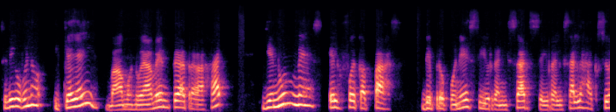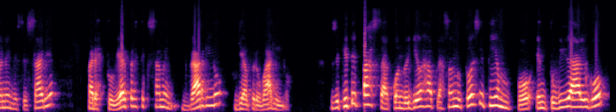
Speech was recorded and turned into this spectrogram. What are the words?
Se le digo, bueno, ¿y qué hay ahí? Vamos nuevamente a trabajar. Y en un mes él fue capaz de proponerse y organizarse y realizar las acciones necesarias para estudiar para este examen, darlo y aprobarlo. Entonces, ¿qué te pasa cuando llevas aplazando todo ese tiempo en tu vida algo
